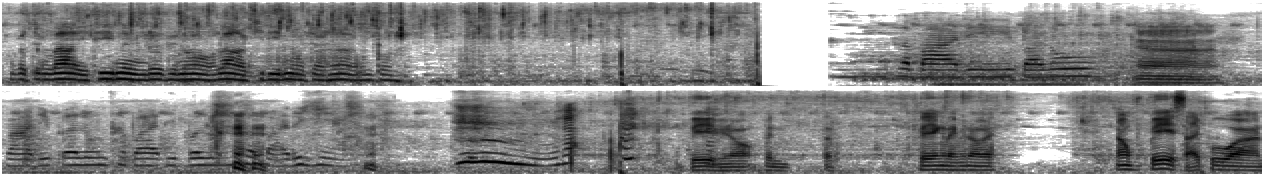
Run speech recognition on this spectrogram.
มันก็จึงล้างอีกทีหนึ่งเด้อพี่น้องล้างขี้ดินออกจากหักมันก่อนสบายดีปะลุงอ่าสบายดีปะลุงสบายดีปะลุงสบายดีเป้พี่น้องเป็นตัดเพลงอะไรพี่น้องเลยน้องเป้สายปวน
